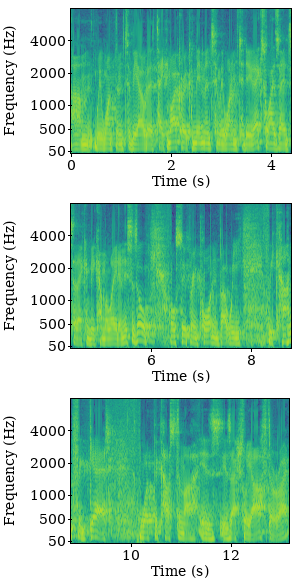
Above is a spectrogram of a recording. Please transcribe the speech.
um, we want them to be able to take micro commitments, and we want them to do X, Y, Z, so they can become a lead. And this is all all super important, but we we can't forget what the customer is is actually after, right?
